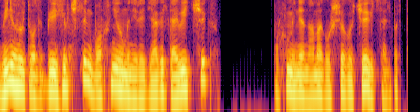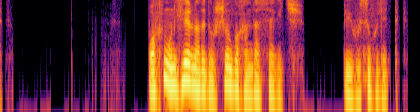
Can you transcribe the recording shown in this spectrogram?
Миний хувьд бол би хөвчлэн бурхны өмнө ирээд яг л Давид шиг бурхан минь намайг өршөөгөөч ээ гэж залбирдаг. Бурхан үнэхээр надад өршөөнгөө хандаасаа гэж би хүсэн хүлээдэг.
